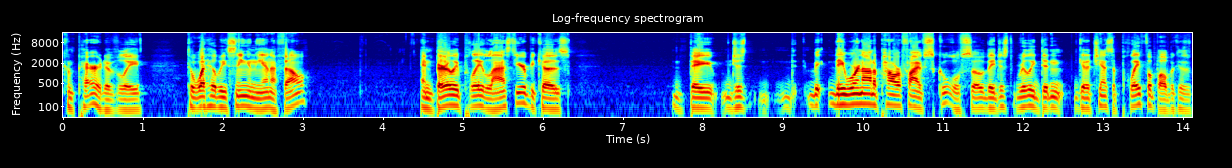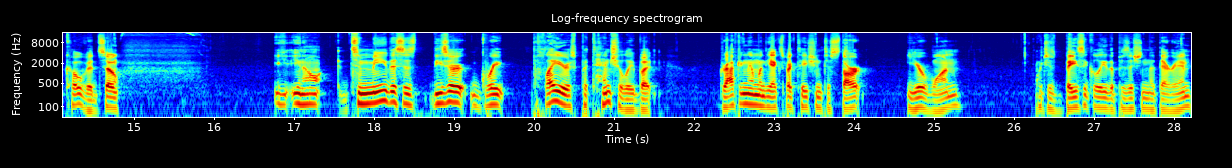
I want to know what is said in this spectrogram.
comparatively to what he'll be seeing in the NFL and barely played last year because they just they were not a Power Five school, so they just really didn't get a chance to play football because of COVID. So, you know, to me, this is these are great players potentially, but drafting them with the expectation to start year one, which is basically the position that they're in,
